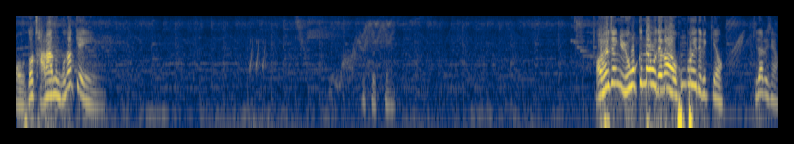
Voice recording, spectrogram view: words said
어, 너 잘하는구나, 게임. 오케이. 어, 회장님, 요거 끝나고 내가 홍보해드릴게요. 기다리세요.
